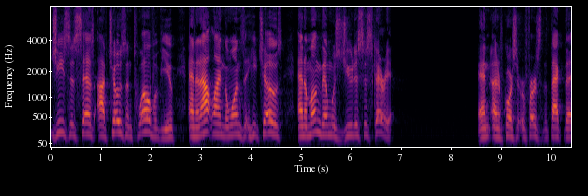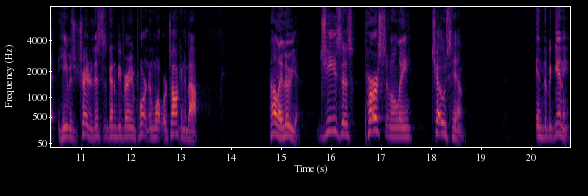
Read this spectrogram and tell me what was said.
Jesus says, I've chosen 12 of you, and it outlined the ones that he chose, and among them was Judas Iscariot. And, and of course, it refers to the fact that he was a traitor. This is going to be very important in what we're talking about. Hallelujah. Jesus personally chose him in the beginning.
